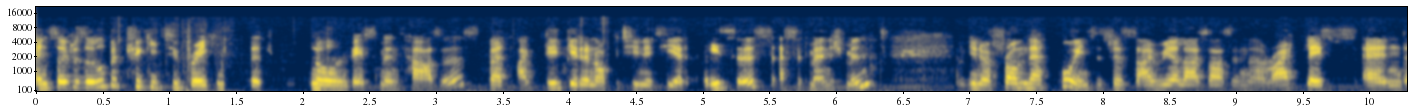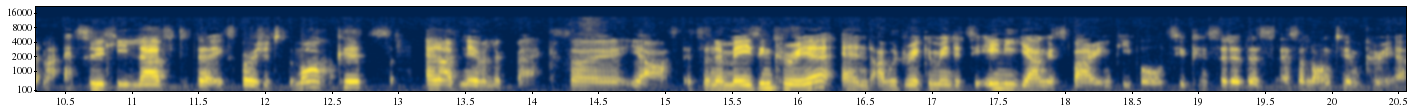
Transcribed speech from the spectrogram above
And so it was a little bit tricky to break into the traditional investment houses, but I did get an opportunity at ASIS Asset Management you know, from that point, it's just I realized I was in the right place and I absolutely loved the exposure to the markets and I've never looked back. So, yeah, it's an amazing career and I would recommend it to any young aspiring people to consider this as a long term career.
